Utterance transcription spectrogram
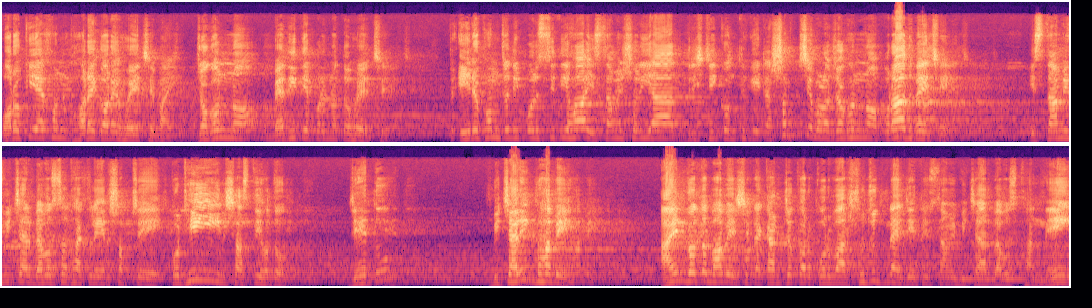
পরকিয়া এখন ঘরে ঘরে হয়েছে ভাই। জঘন্য ব্যাধিতে পরিণত হয়েছে। তো এইরকম যদি পরিস্থিতি হয়, ইসলামী শরিয়া দৃষ্টিকোণ থেকে এটা সবচেয়ে বড় জঘন্য অপরাধ হয়েছে। ইসলামী বিচার ব্যবস্থা থাকলে এর সবচেয়ে কঠিন শাস্তি হতো। যেহেতু বিচারিকভাবে, আইনগতভাবে সেটা কার্যকর করবার সুযোগ নেয় যেহেতু ইসলামী বিচার ব্যবস্থা নেই।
